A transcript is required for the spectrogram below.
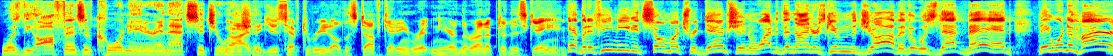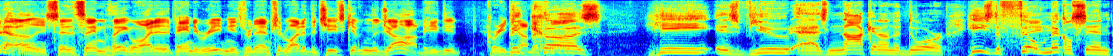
was the offensive coordinator in that situation. Well, I think you just have to read all the stuff getting written here in the run up to this game. yeah, but if he needed so much redemption, why did the Niners give him the job? If it was that bad, they wouldn't have hired him. Well, you say the same thing. Why did if Andy Reid needs redemption? Why did the Chiefs give him the job? He did a great job. because he is viewed as knocking on the door. He's the Phil They- Mickelson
